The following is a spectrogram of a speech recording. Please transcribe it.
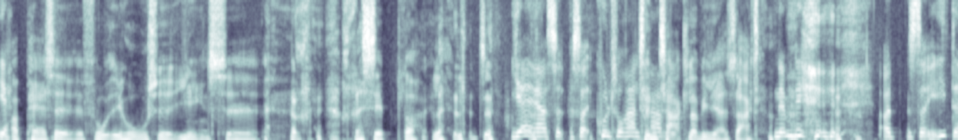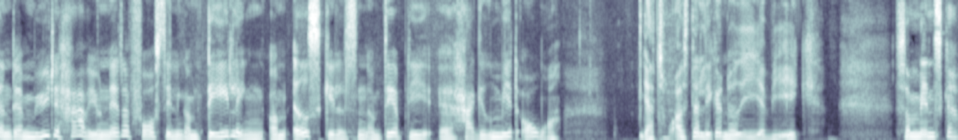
ja. at passe øh, fod i hose i ens øh, receptler. Eller, eller ja, ja, så, så kulturelt Tentakler, har vi... vil jeg have sagt. Nemlig. Og så i den der myte har vi jo netop forestilling om delingen, om adskillelsen, om det at blive øh, hakket midt over. Jeg tror også, der ligger noget i, at vi ikke som mennesker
